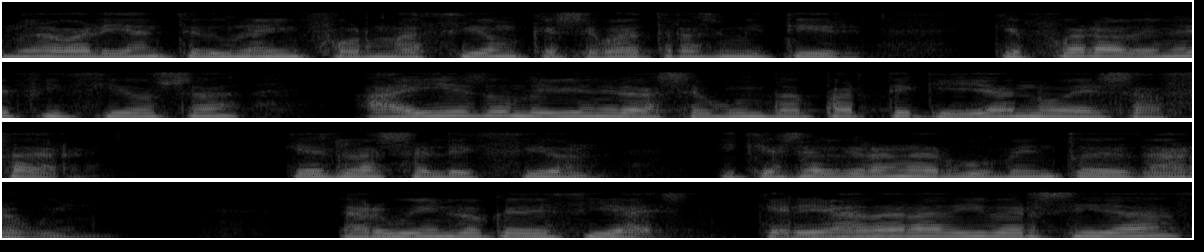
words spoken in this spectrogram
una variante de una información que se va a transmitir que fuera beneficiosa, ahí es donde viene la segunda parte que ya no es azar, que es la selección y que es el gran argumento de Darwin. Darwin lo que decía es, creada la diversidad,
